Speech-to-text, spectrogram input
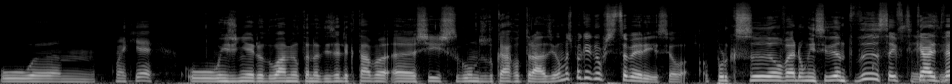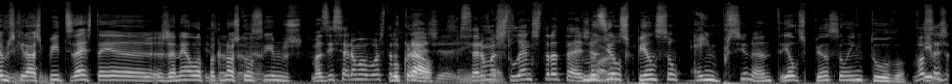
o. ehm, como é que é? O engenheiro do Hamilton a dizer-lhe que estava a X segundos do carro atrás. Ele, mas para que é que eu preciso saber isso? Ele, porque se houver um incidente de safety Sim, car e tivermos que ir às pits, esta é a janela para que nós Exatamente. conseguimos. Mas isso era uma boa estratégia. Sim, isso era uma excelente estratégia. Mas eles pensam, é impressionante, eles pensam em tudo. Vocês,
